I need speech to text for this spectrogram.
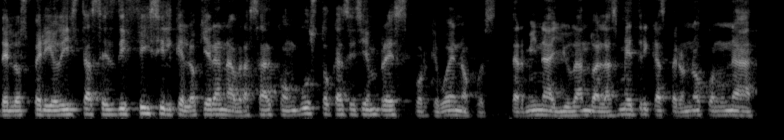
de los periodistas es difícil que lo quieran abrazar con gusto, casi siempre es porque, bueno, pues termina ayudando a las métricas, pero no con una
